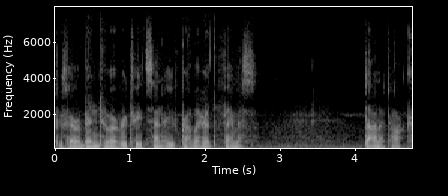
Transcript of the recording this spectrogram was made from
If you've ever been to a retreat center, you've probably heard the famous Dana talk.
